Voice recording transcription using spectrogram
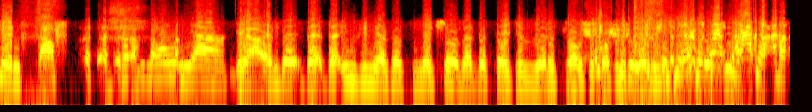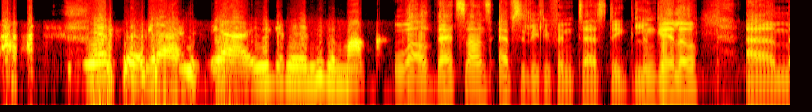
and stuff. you know, yeah. Yeah, and the, the, the engineers have to make sure that the stage is very strong because yeah, yeah, yeah. We're gonna leave a mark. Well, that sounds absolutely fantastic. Lungelo, um,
